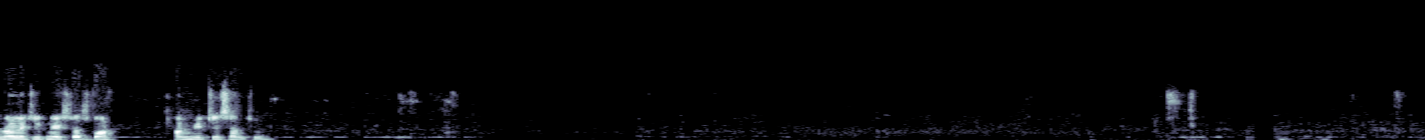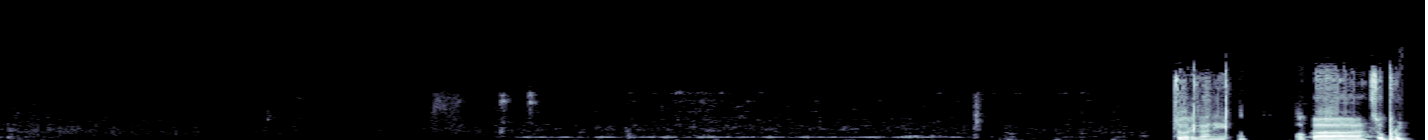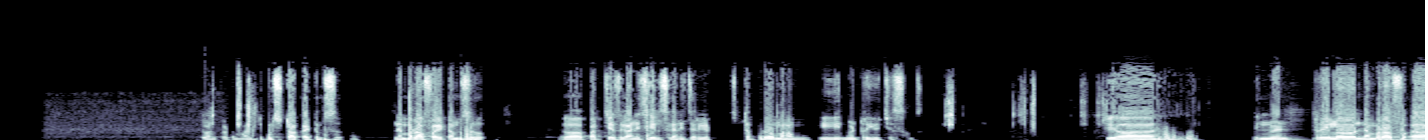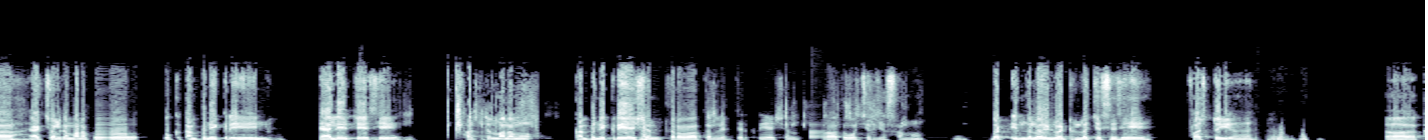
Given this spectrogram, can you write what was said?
Kurnool నుంచి విఘ్నేష్ రెస్పాండ్ అన్మ్యూట్ చేశాను చూడండి స్టోర్ కానీ ఒక super multiple stock items number of items purchase కానీ సేల్స్ కానీ జరిగేటప్పుడు మనం ఈ ఇన్వెంటరీ యూజ్ చేస్తాం సార్. ఇన్వెంటరీలో నెంబర్ ఆఫ్ యాక్చువల్గా మనకు ఒక కంపెనీ టాలీ చేసి ఫస్ట్ మనము కంపెనీ క్రియేషన్ తర్వాత లెడ్జర్ క్రియేషన్ తర్వాత ఓచర్ చేస్తాము. బట్ ఇందులో ఇన్వెంటరీలో వచ్చేసేసి ఫస్ట్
